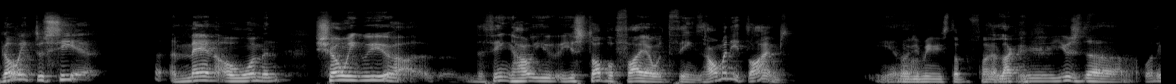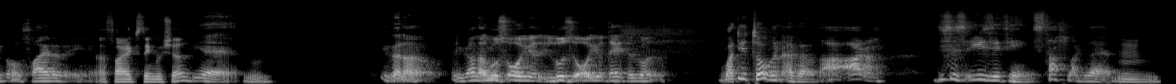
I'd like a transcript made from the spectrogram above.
going to see a, a man or woman showing you uh, the thing how you you stop a fire with things. How many times? You know, What do you mean you stop a fire? Like you use the what they call fire. a fire extinguisher? Yeah, Mm. you're gonna you're gonna lose all your lose all your data. What are you talking about? I, I, this is easy thing, stuff like that. Mm.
